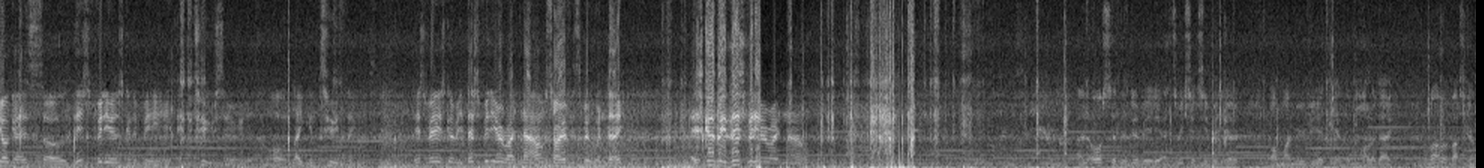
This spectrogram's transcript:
Yo guys, so this video is going to be in two series, or like in two things. This video is going to be this video right now, sorry if it's a bit windy. It's going to be this video right now. And also there's going to be a 360 video on my movie at the end of the holiday. But I'm about to go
